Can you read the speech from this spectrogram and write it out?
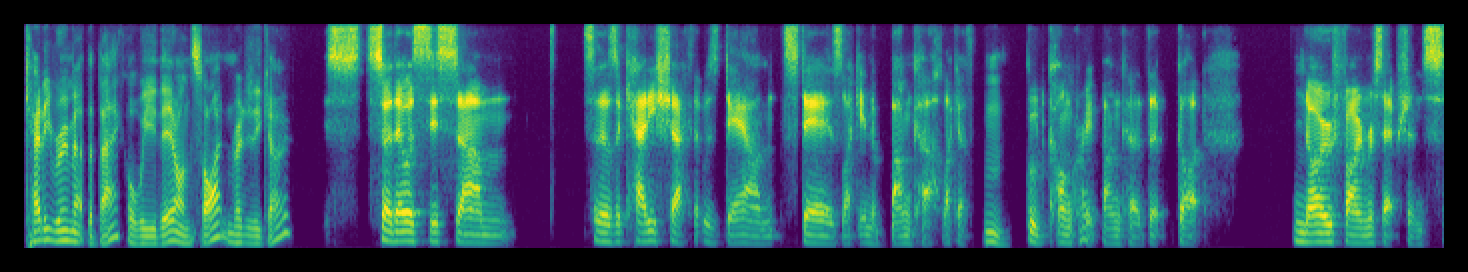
caddy room at the back or were you there on site and ready to go? so there was this um so there was a caddy shack that was downstairs like in a bunker like a Hmm. good concrete bunker that got no phone receptions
